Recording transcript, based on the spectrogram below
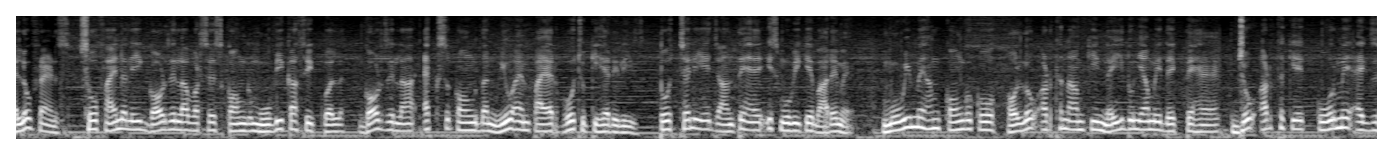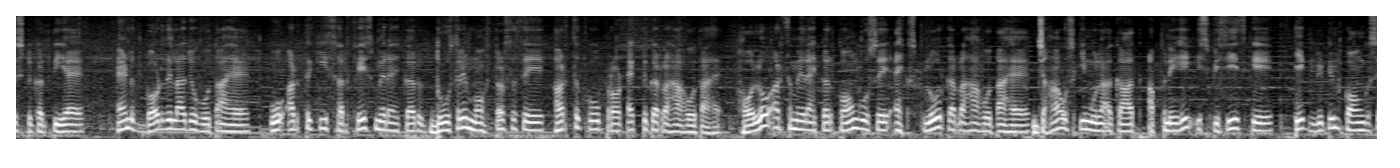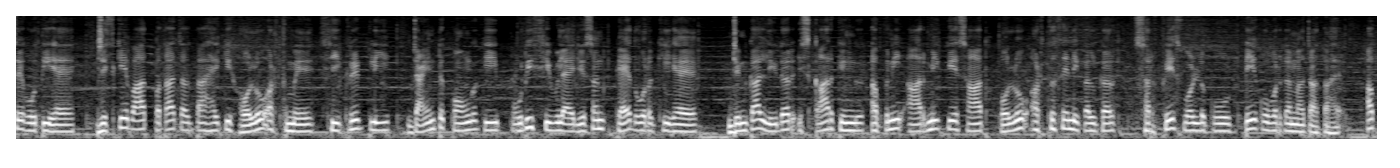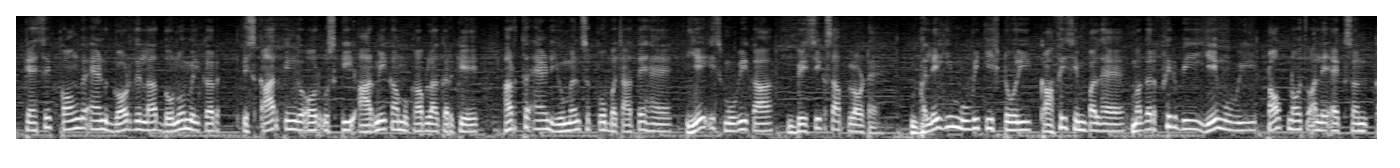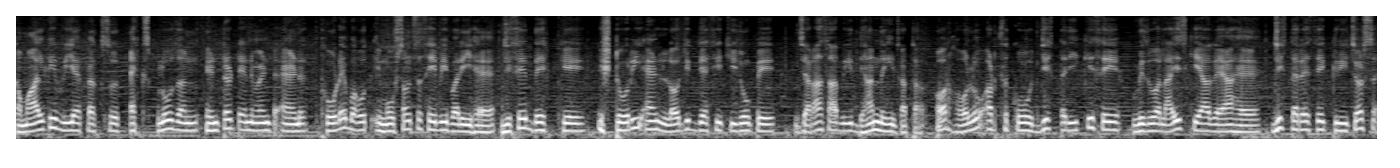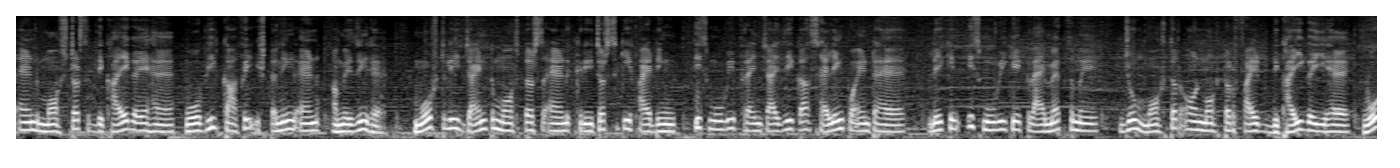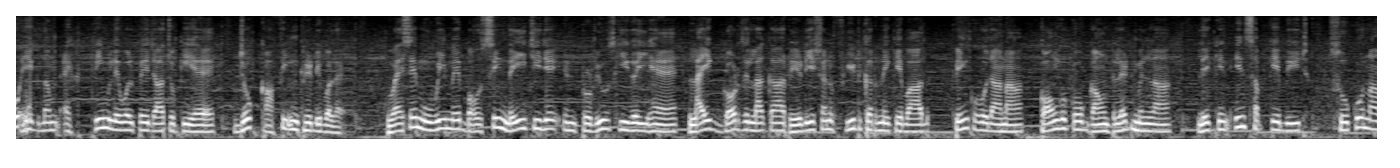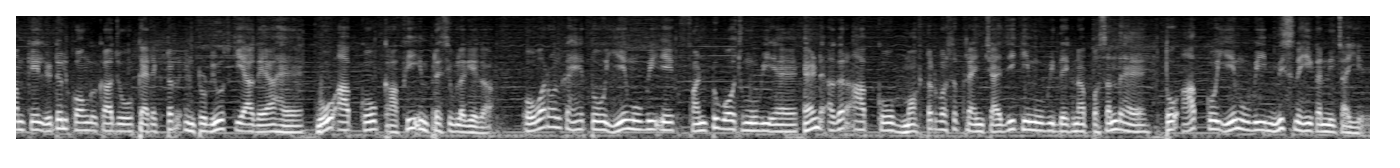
Hello friends so finally Godzilla versus Kong movie का sequel Zilla x Kong the new empire हो चुकी है release तो चलिए जानते हैं इस मूवी के बारे में. मूवी में हम कॉन्ग को होलो अर्थ नाम की नई दुनिया में देखते हैं, जो अर्थ के कोर में एग्जिस्ट करती है. एंड गॉडजिला जो होता है, वो अर्थ की सरफेस में रहकर दूसरे मॉन्स्टर्स से अर्थ को प्रोटेक्ट कर रहा होता है। होलो अर्थ में रहकर कॉन्ग उसे एक्सप्लोर कर रहा होता है, जहाँ उसकी मुलाकात अपने ही स्पीसीज के एक लिटिल कॉन्ग से होती है, जिसके बाद पता चलता है की हॉलो अर्थ में सीक्रेटली जाइंट कॉन्ग की पूरी सिविलाइजेशन कैद हो रखी है। जिनका लीडर स्कार किंग अपनी आर्मी के साथ होलो अर्थ से निकलकर सरफेस वर्ल्ड को टेक ओवर करना चाहता है। अब कैसे कॉन्ग एंड गौरजिला दोनों मिलकर स्कार किंग और उसकी आर्मी का मुकाबला करके अर्थ एंड ह्यूमंस को बचाते हैं, ये इस मूवी का बेसिक सा प्लॉट है। भले ही मूवी की स्टोरी काफ़ी सिंपल है, मगर फिर भी ये मूवी टॉप नॉच वाले एक्शन कमाल के V F explosion entertainment and थोड़े बहुत इमोशंस से भी भरी है, जिसे देख के स्टोरी एंड लॉजिक जैसी चीज़ों पे जरा सा भी ध्यान नहीं जाता। और होलो अर्थ को जिस तरीके से विजुअलाइज किया गया है, जिस तरह से क्रीचर्स एंड मॉन्स्टर्स दिखाए गए हैं, वो भी काफ़ी स्टनिंग एंड अमेजिंग है। Mostly giant monsters and creatures की फाइटिंग इस मूवी फ्रेंचाइजी का सेलिंग पॉइंट है। लेकिन इस मूवी के क्लाइमैक्स में जो मॉन्स्टर ऑन मॉन्स्टर फाइट दिखाई गई है, वो एकदम एक्सट्रीम लेवल पे जा चुकी है, जो काफ़ी इंक्रेडिबल है। वैसे मूवी में बहुत सी नई चीज़ें इंट्रोड्यूस की गई हैं लाइक गौरजिला का रेडिएशन फ़ीड करने के बाद पिंक हो जाना कॉन्ग को गाउंटलेट मिलना, लेकिन इन सब के बीच सोको नाम के लिटिल कॉन्ग का जो कैरेक्टर इंट्रोड्यूस किया गया है, वो आपको काफ़ी इंप्रेसिव लगेगा। ओवरऑल कहें तो ये मूवी एक फन टू वॉच मूवी है। एंड अगर आपको मॉस्टर वर्स फ्रेंचाइजी की मूवी देखना पसंद है तो आपको ये मूवी मिस नहीं करनी चाहिए।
